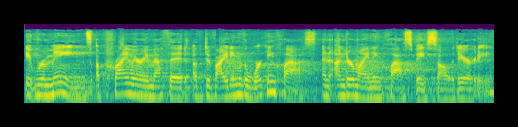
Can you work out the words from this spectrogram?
It remains a primary method of dividing the working class and undermining class based solidarity.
